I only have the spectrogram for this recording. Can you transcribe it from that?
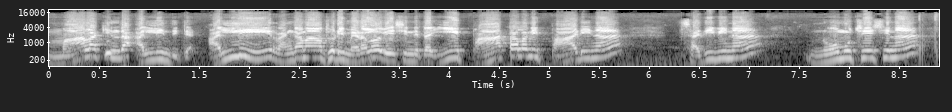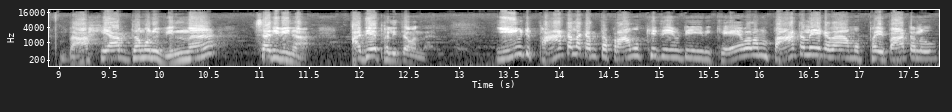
మాల కింద అల్లిందిట. అల్లి రంగనాథుడి మెడలో వేసిందిట. ఈ పాటలని పాడినా చదివినా నోము చేసినా బాహ్యార్థమును విన్నా చదివినా అదే ఫలితం అన్నారు. ఏమిటి పాటలకంత ప్రాముఖ్యత ఏమిటి? ఇవి కేవలం పాటలే కదా ముప్పై పాటలు.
